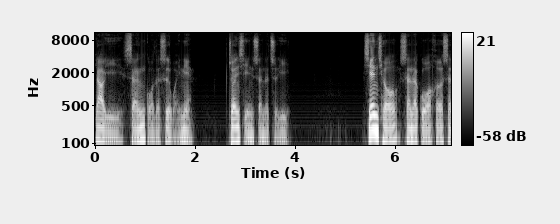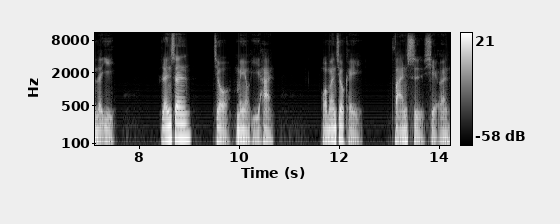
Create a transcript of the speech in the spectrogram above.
要以神国的事为念，遵行神的旨意。先求神的国和神的义，人生就没有遗憾，我们就可以凡事谢恩。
